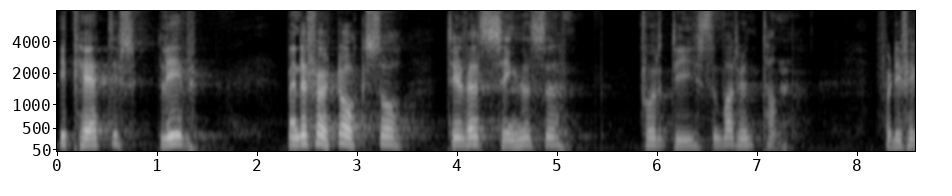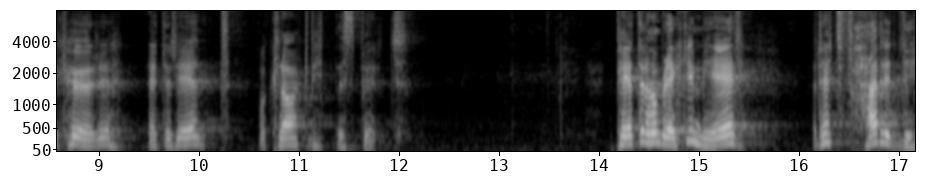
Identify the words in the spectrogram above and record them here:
i Peters liv. Men det førte også til velsignelse for de som var rundt ham. For de fikk høre et rent og klart vitnesbyrd. Peter han ble ikke mer rettferdig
